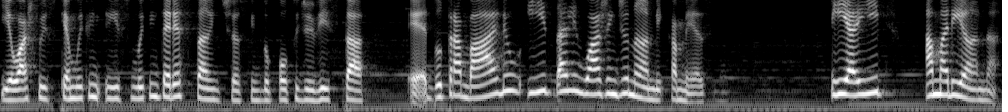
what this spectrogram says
E eu acho isso que é muito, isso muito interessante, assim, do ponto de vista é, do trabalho e da linguagem dinâmica mesmo. E aí a Mariana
